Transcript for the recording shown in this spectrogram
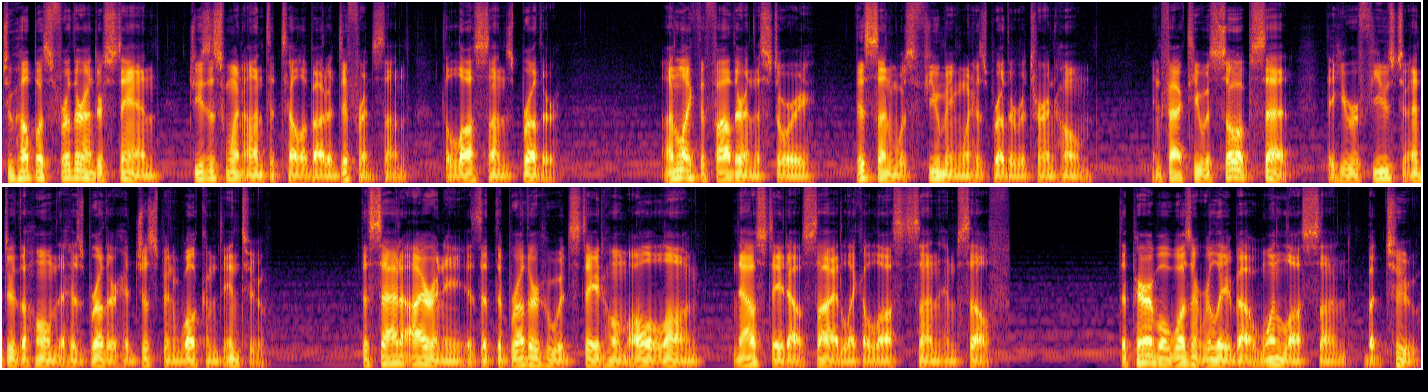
To help us further understand, Jesus went on to tell about a different son, the lost son's brother. Unlike the father in the story, this son was fuming when his brother returned home. In fact, he was so upset that he refused to enter the home that his brother had just been welcomed into. The sad irony is that the brother who had stayed home all along now stayed outside like a lost son himself. The parable wasn't really about one lost son, but two.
